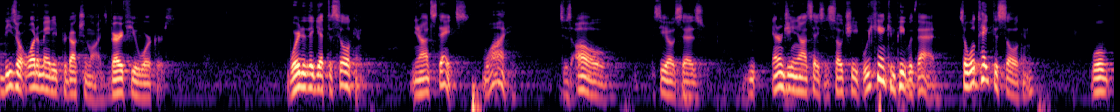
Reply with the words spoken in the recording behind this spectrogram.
these are automated production lines, very few workers. Where do they get the silicon? United States. Why? It says, oh, the CEO says, energy in the United States is so cheap, we can't compete with that. So we'll take the silicon, we'll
